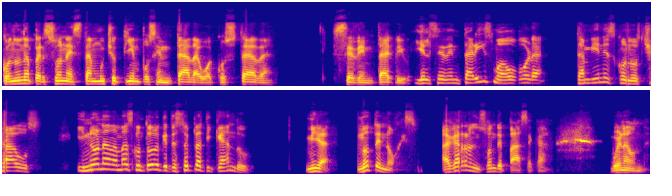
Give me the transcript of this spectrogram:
Cuando una persona está mucho tiempo sentada o acostada, sedentario. Y el sedentarismo ahora también es con los chavos. Y no nada más con todo lo que te estoy platicando. Mira, no te enojes. Agarra un son de paz acá. Buena onda.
